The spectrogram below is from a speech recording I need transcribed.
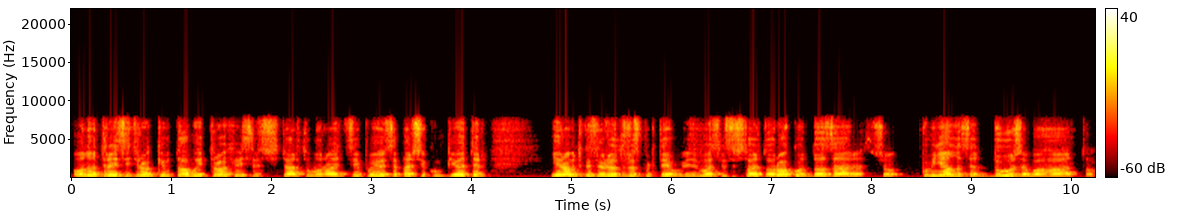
Воно 30 років тому і трохи в 84-му році появився перший комп'ютер, і робить таку свою ретроспективу від 84-го року до зараз, що помінялося дуже багато.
